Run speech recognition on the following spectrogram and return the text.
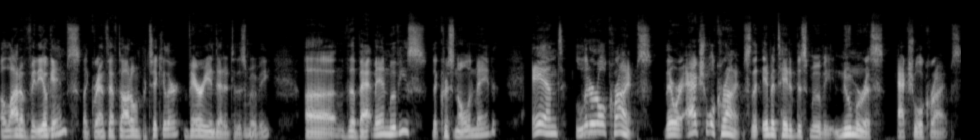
A lot of video Mhm. games, like Grand Theft Auto in particular, very indebted to this Mhm. movie. Uh, Mhm. The Batman movies that Chris Nolan made, and Mm-hmm. literal crimes. There were actual crimes that imitated this movie. Numerous actual crimes.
